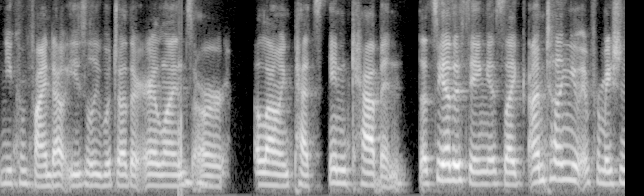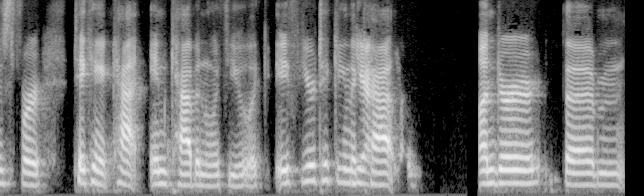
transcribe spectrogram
you can find out easily which other airlines Mhm. are allowing pets in cabin. That's the other thing is like I'm telling you information for taking a cat in cabin with you. Like if you're taking the Yeah. cat like, under the um,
